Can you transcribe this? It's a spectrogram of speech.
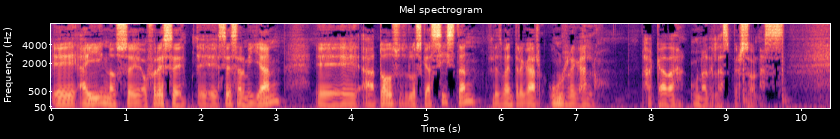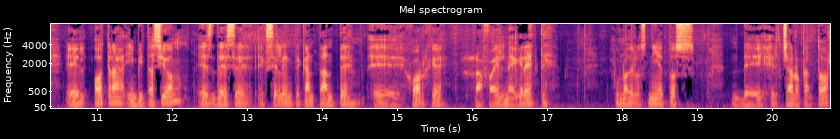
Eh, ahí nos eh, ofrece eh, César Millán a todos los que asistan, les va a entregar un regalo a cada una de las personas. otra invitación es de ese excelente cantante eh, Jorge Rafael Negrete, uno de los nietos del el charro cantor,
